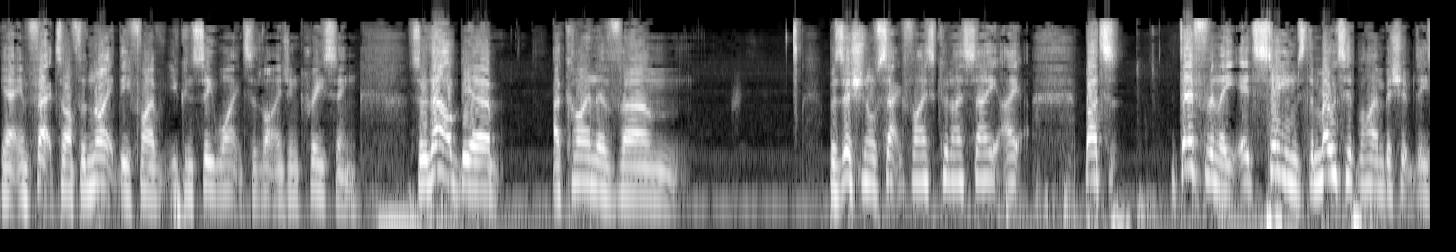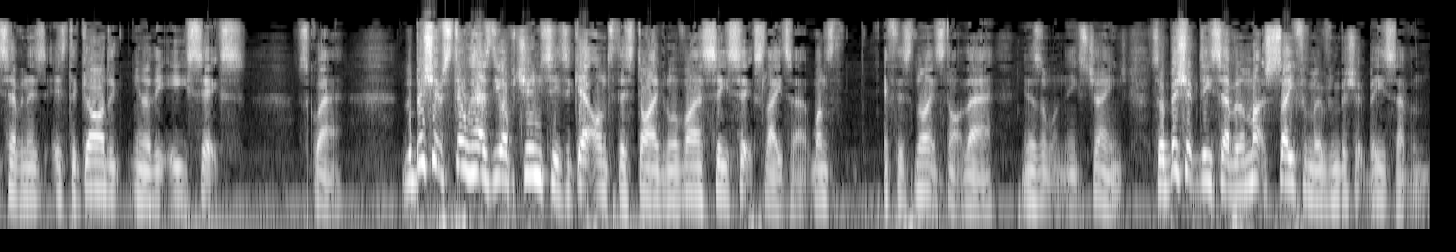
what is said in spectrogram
Yeah, in fact, after knight d5, you can see white's advantage increasing. So that would be a a kind of um, positional sacrifice, could I say? I, but definitely, it seems the motive behind bishop d7 is is to guard, you know, the e6 square. The bishop still has the opportunity to get onto this diagonal via c6 later, once if this knight's not there, he doesn't want the exchange. So bishop d7, a much safer move than bishop b7.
